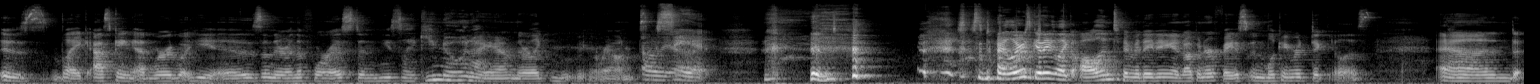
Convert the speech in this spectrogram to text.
is like asking Edward what he is, and they're in the forest, and he's like, "You know what I am." And they're like moving around. Oh, like, yeah. Say it. and so Tyler's getting like all intimidating and up in her face and looking ridiculous, and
